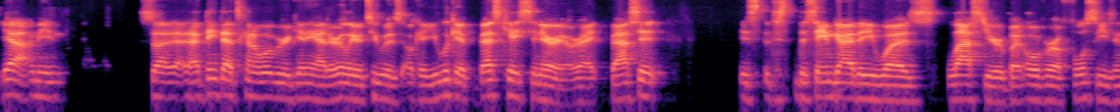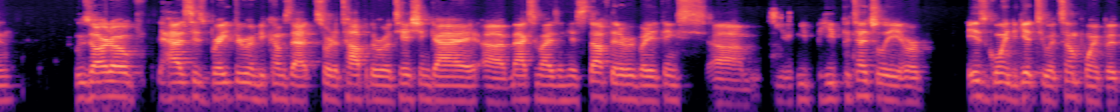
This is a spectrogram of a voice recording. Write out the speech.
Yeah, I mean, so I think that's kind of what we were getting at earlier too. Was okay, you look at best case scenario, right? Bassitt is the same guy that he was last year, but over a full season. Luzardo has his breakthrough and becomes that sort of top of the rotation guy, uh, maximizing his stuff that everybody thinks um, he, he potentially or is going to get to at some point. But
